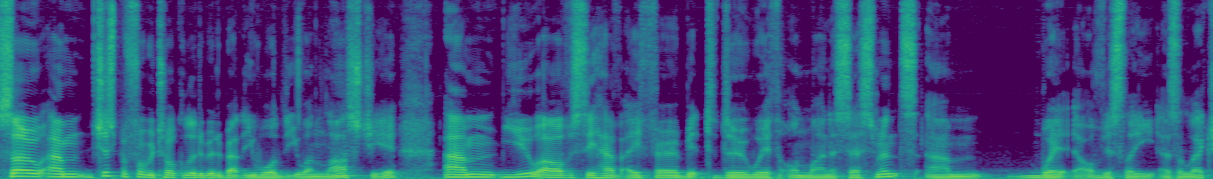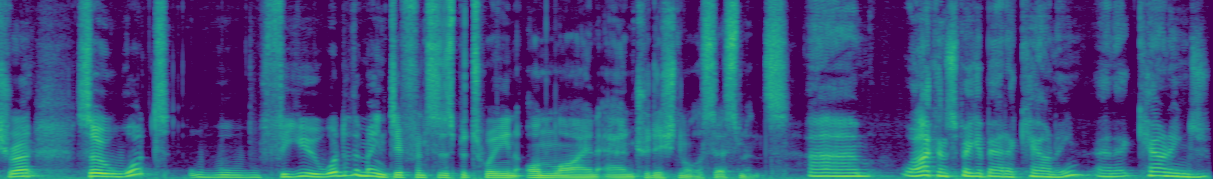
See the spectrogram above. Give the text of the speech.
So, um, just before we talk a little bit about the award that you won last year, um, you obviously have a fair bit to do with online assessments. Where obviously as a lecturer. Yeah. So, what for you? What are the main differences between online and traditional assessments? Um, well, I can speak about accounting, and accounting's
